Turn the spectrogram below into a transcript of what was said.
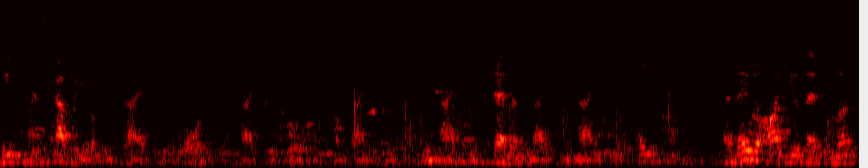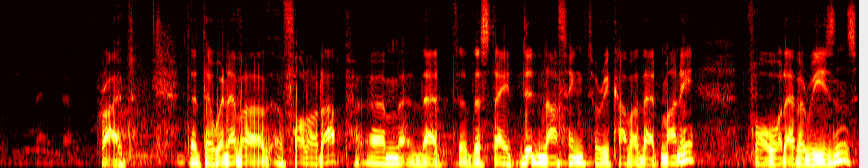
rediscovery of the CIEX report, the CIEX report is from 1997, 1998, uh, they will argue that most of these claims have prescribed, that they were never uh, followed up, um, that the state did nothing to recover that money for whatever reasons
